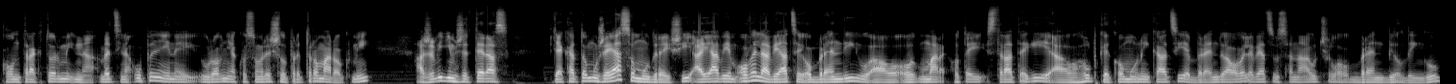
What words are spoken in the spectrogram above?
kontraktormi na veci na úplne inej úrovni, ako som riešil pred troma rokmi. A že vidím, že teraz vďaka tomu, že ja som múdrejší a ja viem oveľa viacej o brandingu a o, o, o tej stratégii a o hĺbke komunikácie brandu a oveľa viac som sa naučil o brand buildingu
